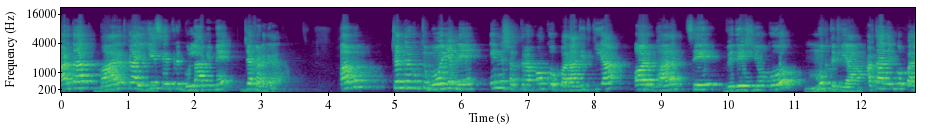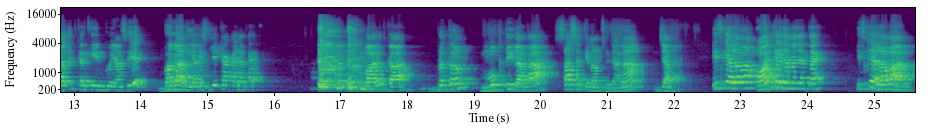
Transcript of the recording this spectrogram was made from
अर्थात भारत का ये क्षेत्र गुलामी में जकड़ गया था। अब चंद्रगुप्त मौर्य ने इन सत्रपों को पराजित किया और भारत से विदेशियों को मुक्त किया। अर्थात इनको पराजित करके इनको यहाँ से भगा दिया। इसलिए क्या कहा जाता है? भारत का प्रथम मुक्तिदाता शासक के नाम से जाना जाता है। इसके अलावा और क्या जाना जाता है? इसके अलावा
